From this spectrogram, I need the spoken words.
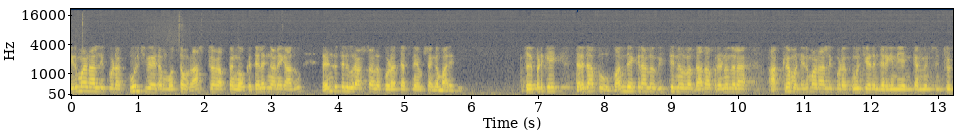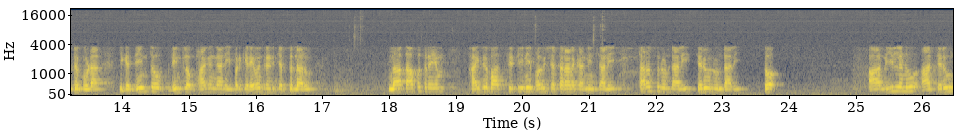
నిర్మాణాల్ని కూడా కూల్చివేయడం మొత్తం రాష్ట్ర వ్యాప్తంగా ఒక తెలంగాణ కాదు రెండు తెలుగు రాష్ట్రాల్లో కూడా చర్చనీయాంశంగా మారింది. సో ఇప్పటికే దరిదాపు వంద ఎకరాల విస్తీర్ణంలో దాదాపు రెండు వందల అక్రమ నిర్మాణాలను కూడా కూల్చేయడం జరిగింది ఎన్ కన్వెన్షన్ చుట్టూ కూడా. ఇక దీంతో దీంట్లో భాగంగానే ఇప్పటికే రేవంత్ రెడ్డి చెప్తున్నారు నా తాపత్రయం హైదరాబాద్ సిటీని భవిష్యత్ తరాలకు అందించాలి సరస్సులు ఉండాలి చెరువులు ఉండాలి. సో ఆ నీళ్ళను ఆ చెరువు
